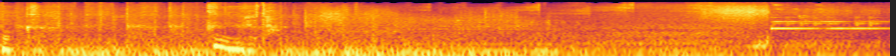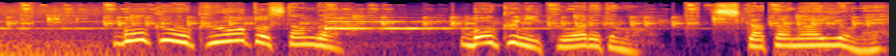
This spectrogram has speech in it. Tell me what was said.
僕はグールだ。僕を食おうとしたんだ。僕に食われても仕方ないよね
